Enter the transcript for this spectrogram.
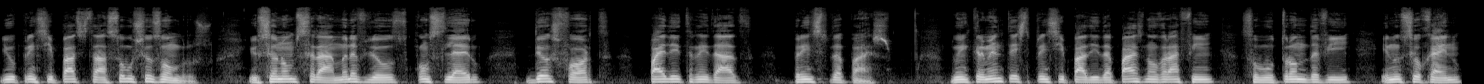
e o principado está sob os seus ombros, e o seu nome será maravilhoso, conselheiro, Deus forte, Pai da eternidade, Príncipe da paz. Do incremento deste principado e da paz não haverá fim sob o trono de Davi e no seu reino,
